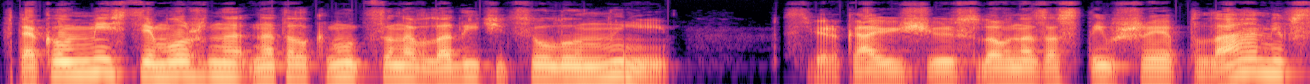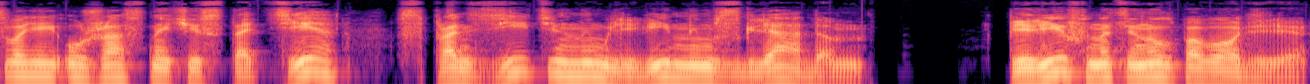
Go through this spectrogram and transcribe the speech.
В таком месте можно натолкнуться на владычицу луны, сверкающую, словно застывшее пламя в своей ужасной чистоте, с пронзительным львиным взглядом. Перив натянул поводье.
